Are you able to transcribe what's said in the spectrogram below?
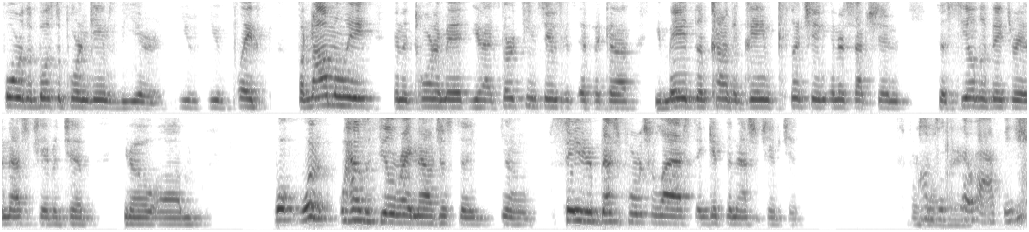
for the most important games of the year. You you played phenomenally in the tournament. You had 13 saves against Ithaca. You made the kind of the game clinching interception to seal the victory in the national championship. You know, um, what what how does it feel right now just to you know save your best performance for last and get the national championship? I'm just so happy.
